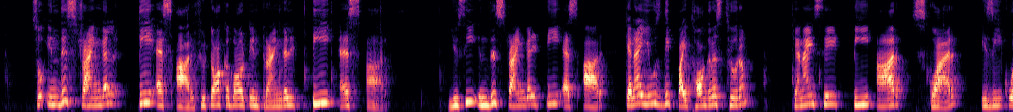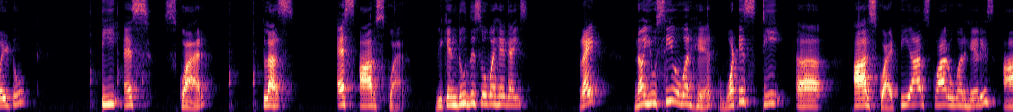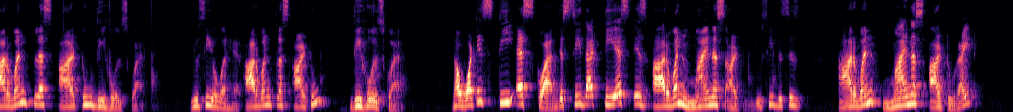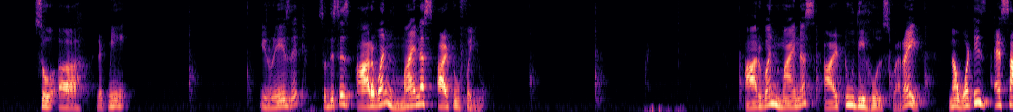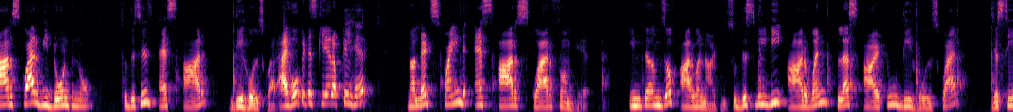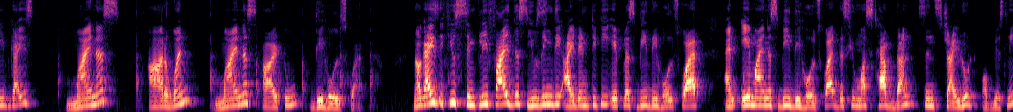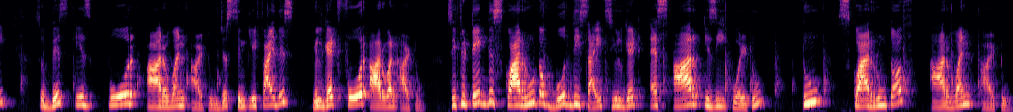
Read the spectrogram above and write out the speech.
So in this triangle TSR, if you talk about in triangle TSR, you see in this triangle TSR, can I use the Pythagoras theorem? can I say TR square is equal to TS square plus SR square. We can do this over here guys, right? Now you see over here, what is T uh, R square? TR square over here is R1 plus R2 the whole square. You see over here, R1 plus R2 the whole square. Now what is TS square? Just see that TS is R1 minus R2. You see this is R1 minus R2, right? So uh, let me erase it. So this is R1 minus R2 for you. R1 minus R2 the whole square, right? Now what is SR square? We don't know. So this is SR the whole square. I hope it is clear up till here. Now let's find SR square from here in terms of R1, R2. So this will be R1 plus R2 the whole square. Just see it guys. Minus R1 minus R2 the whole square. Now guys, if you simplify this using the identity a plus b the whole square and a minus b the whole square, this you must have done since childhood obviously. So this is 4r1 r2. Just simplify this, you'll get 4r1 r2. So if you take the square root of both the sides, you'll get SR is equal to 2 square root of R1, R2.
